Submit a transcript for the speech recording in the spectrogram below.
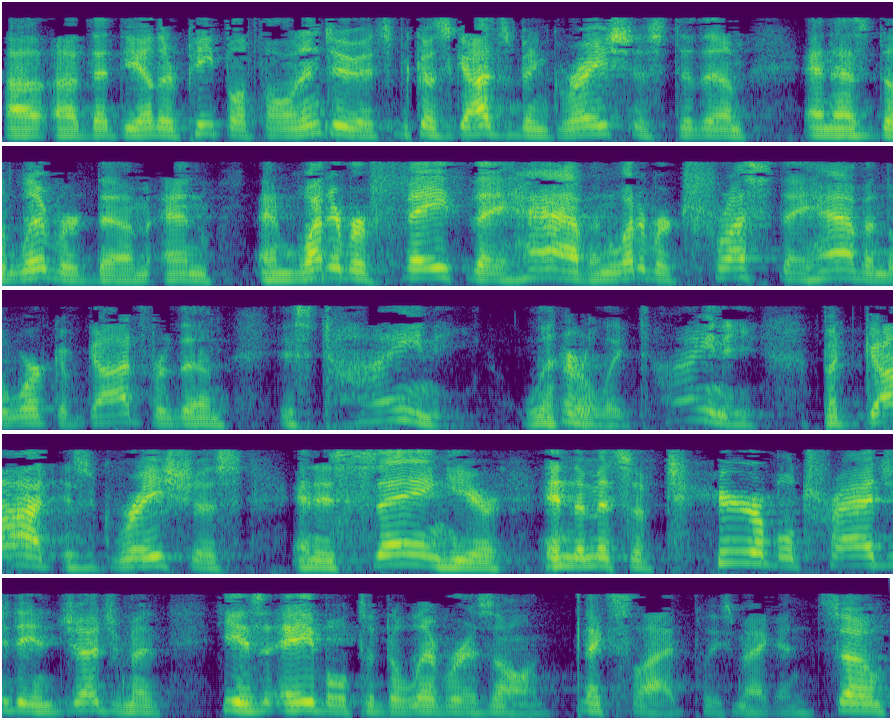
uh, uh, that the other people have fallen into. It's because God's been gracious to them and has delivered them. And, and whatever faith they have and whatever trust they have in the work of God for them is tiny, literally tiny. But God is gracious and is saying here, in the midst of terrible tragedy and judgment, He is able to deliver His own. Next slide, please, Megan. So,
